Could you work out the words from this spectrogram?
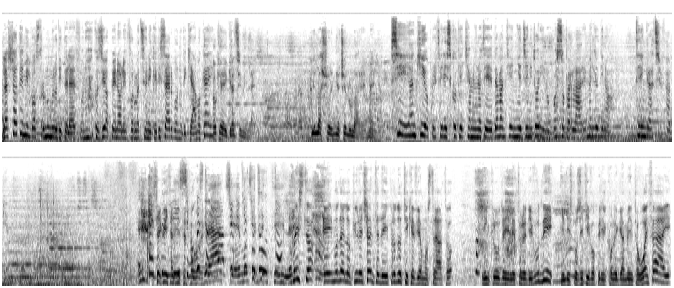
Lasciatemi il vostro numero di telefono, così appena ho le informazioni che vi servono vi chiamo, ok? Ok, grazie mille. Le lascio il mio cellulare, è meglio. Sì, anch'io preferisco che chiamino te. Davanti ai miei genitori non posso parlare, meglio di no. Ti ringrazio, Fabio. Seguitemi per favore. Grazie, è molto gentile. Questo è il modello più recente dei prodotti che vi ho mostrato. Include il lettore DVD, il dispositivo per il collegamento Wi-Fi,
